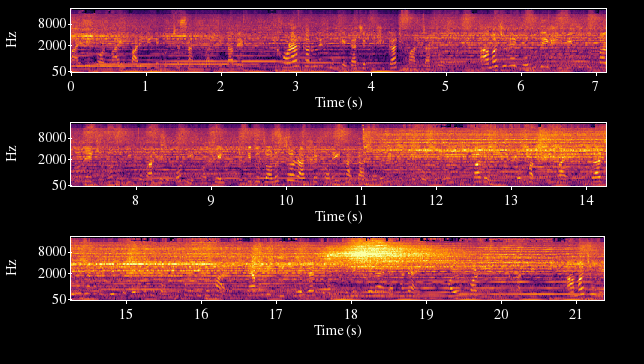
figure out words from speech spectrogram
মাইলের পর মাইল পাড়ি দিতে হচ্ছে স্থানীয় বাসিন্দাদের। খরার কারণে থমকে গেছে কৃষিকাজ চাষও আমাজনের বহু দেশই বিদ্যুৎ উৎপাদনের জন্য নদী প্রবাহের উপর নির্ভরশীল। কিন্তু জলস্তর হ্রাসের ফলে এখানকার জলবিদ্যুৎ প্রকল্পগুলির উৎপাদন প্রভাবিত হয়। ব্রাজিলে যেমন একটি প্রকল্পকে বন্ধ করে দিতে হয়, তেমনই ইকুয়েডর এবং ভেনেজুয়েলায় দেখা দেয় ভয়ঙ্কর বিদ্যুৎ ঘাটতি আমাজনে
